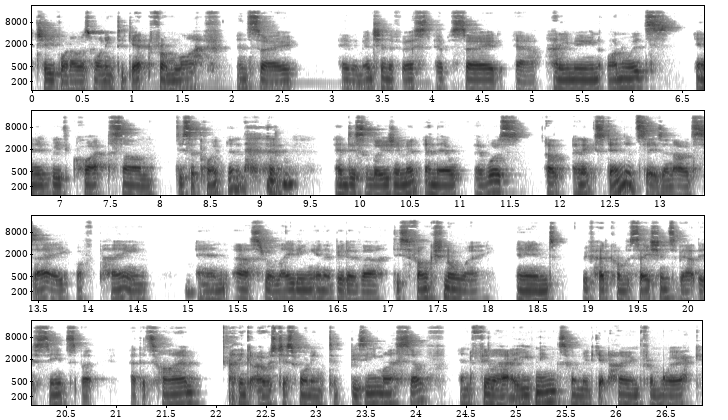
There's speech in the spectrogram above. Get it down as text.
achieve what I was wanting to get from life. And so Hayley mentioned the first episode, our honeymoon onwards ended with quite some disappointment and disillusionment. And there, there was a, an extended season, I would say, of pain and us relating in a bit of a dysfunctional way. And we've had conversations about this since, but at the time, I think I was just wanting to busy myself and fill our evenings when we'd get home from work,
